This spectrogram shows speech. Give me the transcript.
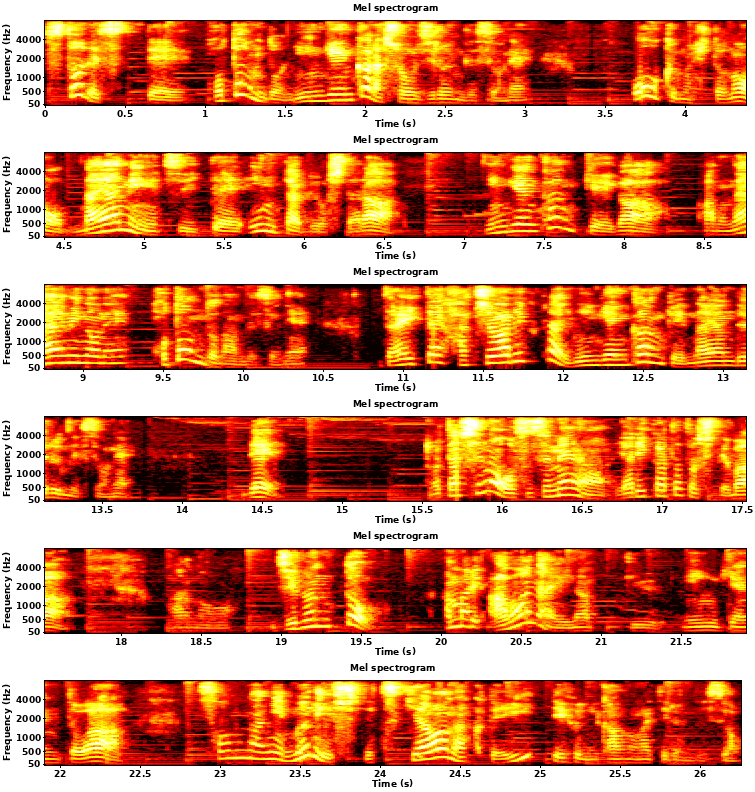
ストレスってほとんど人間から生じるんですよね。多くの人の悩みについてインタビューをしたら、人間関係があの悩みのね、ほとんどなんですよね。だいたい8割くらい人間関係悩んでるんですよね。で、私のおすすめなやり方としては、あの、自分とあんまり合わないなっていう人間とは、そんなに無理して付き合わなくていいっていうふうに考えてるんですよ。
